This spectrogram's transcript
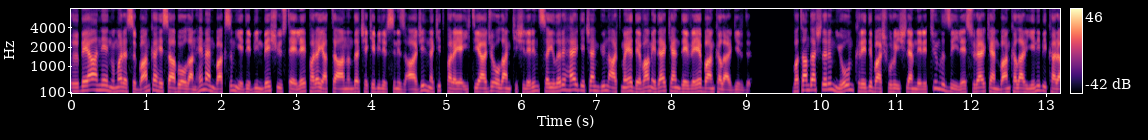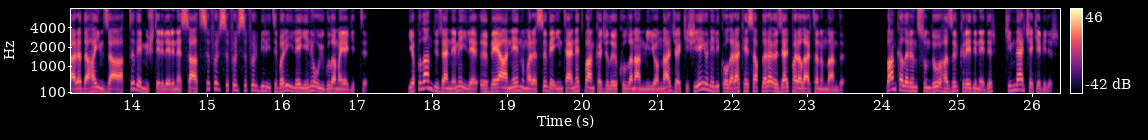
IBAN numarası banka hesabı olan hemen baksın 7500 TL para yattı anında çekebilirsiniz. Acil nakit paraya ihtiyacı olan kişilerin sayıları her geçen gün artmaya devam ederken devreye bankalar girdi. Vatandaşların yoğun kredi başvuru işlemleri tüm hızı ile sürerken bankalar yeni bir karara daha imza attı ve müşterilerine saat 0001 itibariyle yeni uygulamaya gitti. Yapılan düzenleme ile IBAN numarası ve internet bankacılığı kullanan milyonlarca kişiye yönelik olarak hesaplara özel paralar tanımlandı. Bankaların sunduğu hazır kredi nedir? Kimler çekebilir?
